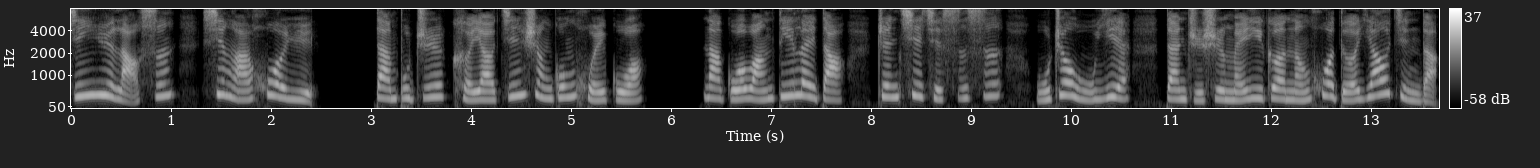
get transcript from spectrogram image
金玉老孙幸而获遇，但不知可要金圣公回国。那国王滴泪道：“朕窃窃私私，无昼无夜，但只是没一个能获得妖精的，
